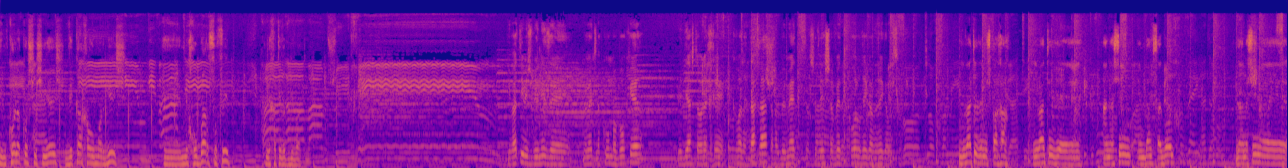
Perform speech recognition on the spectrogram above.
עם כל הקושי שיש, וככה הוא מרגיש אה, מחובר סופית לחטיבת גבעתי. גבעתי בשבילי זה באמת לקום בבוקר בידיעה שאתה הולך אה, לקרוא את התחת, אבל באמת שזה יהיה שווה את כל רגע ורגע בסוף. גבעתי זה משפחה. גבעתי זה אנשים עם דם סגול. זה אנשים אה,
